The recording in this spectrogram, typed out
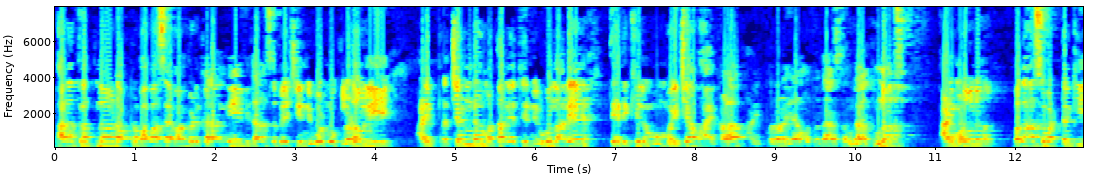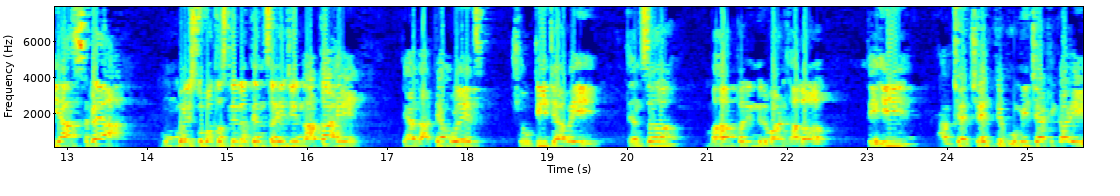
भारतरत्न डॉक्टर बाबासाहेब आंबेडकरांनी विधानसभेची निवडणूक लढवली आणि प्रचंड मताने ते निवडून आले ते देखील मुंबईच्या भायखळा आणि परळ या मतदारसंघातूनच. आणि म्हणून मला असं वाटतं की या सगळ्या मुंबई सोबत असलेलं त्यांचं हे जे नातं आहे त्या नात्यामुळेच शेवटी ज्यावेळी त्यांचं महापरिनिर्वाण झालं तेही आमच्या चैत्यभूमीच्या ठिकाणी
